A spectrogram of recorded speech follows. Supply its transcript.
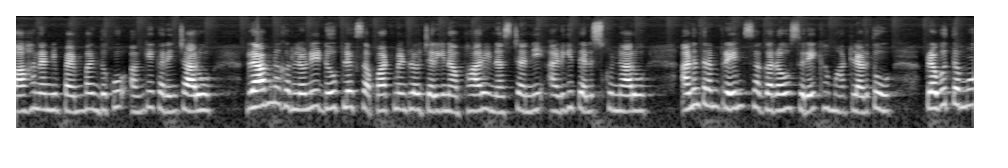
వాహనాన్ని పెంపేందుకు అంగీకరించారు. రామ్నగర్లోని డూప్లెక్స్ అపార్ట్మెంట్లో జరిగిన భారీ నష్టాన్ని అడిగి తెలుసుకున్నారు. అనంతరం ప్రేమ్ సగర్రావు సురేఖ మాట్లాడుతూ ప్రభుత్వము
